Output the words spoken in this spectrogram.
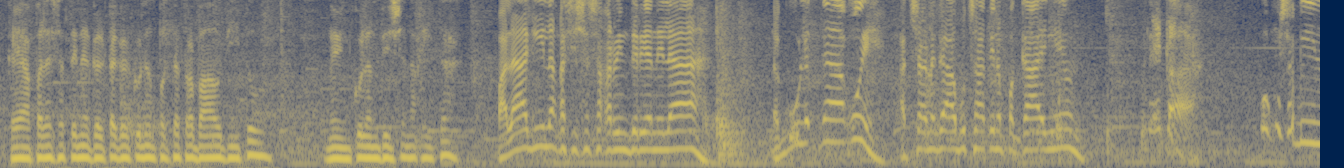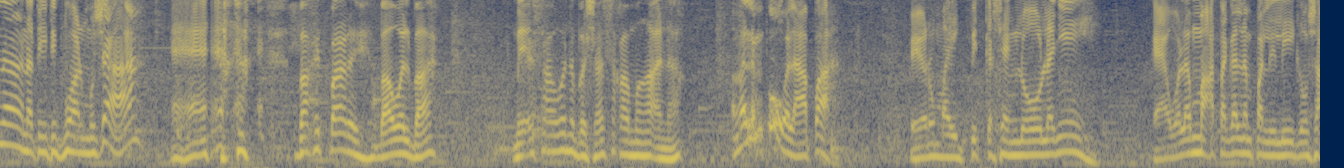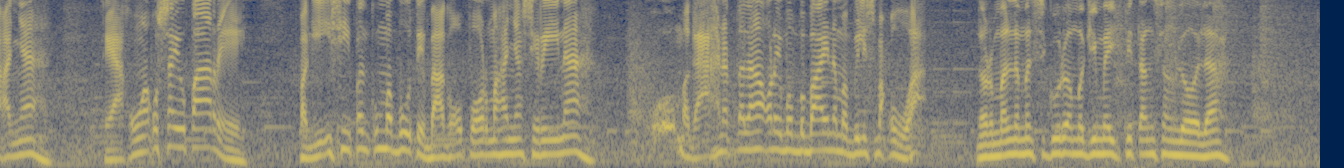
Kaya pala sa tinagal-tagal ko ng pagtatrabaho dito, ngayon ko lang din siya nakita. Palagi lang kasi siya sa karinderya nila. Nagulat nga ako eh at siya nag-aabot sa atin ng pagkain ngayon. Teka, huwag mo sabihin na natitipuhan mo siya ha? Bakit pare? Bawal ba? May asawa na ba siya sa mga anak? Ang alam ko wala pa. Pero mahigpit kasi ang lola niya eh. Kaya walang makatagal ng panliligaw sa kanya. Kaya kung ako sa'yo pare, pag-iisipan kong mabuti bago ko pormahan niyang si Rina. Oo, maghahanap na lang ako ng ibang babae na mabilis makuha. Normal naman siguro ang maging maigpit ang isang lola.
